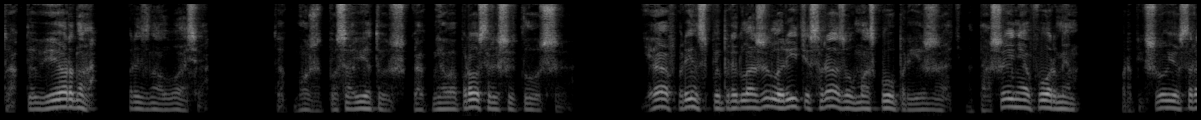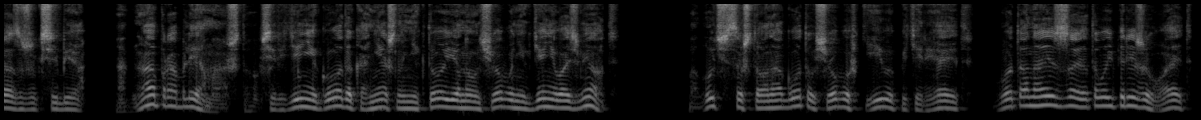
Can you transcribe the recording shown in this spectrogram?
так-то верно, — признал Вася. Так, может, посоветуешь, как мне вопрос решить лучше? Я, в принципе, предложил Рите сразу в Москву приезжать. Отношения оформим. Пропишу ее сразу же к себе. Одна проблема, что в середине года, конечно, никто ее на учебу нигде не возьмет. Получится, что она год учебы в Киеве потеряет. Вот она из-за этого и переживает.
